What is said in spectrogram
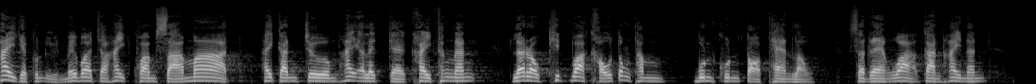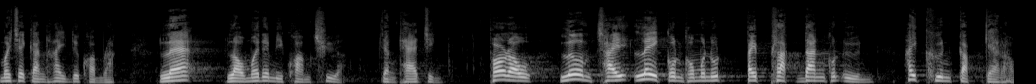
ให้แก่คนอื่น ไม่ว่าจะให้ความสามารถ ให้การเจิมให้อะไรแก่ใครทั้งนั้น และเราคิดว่าเขาต้องทำบุญคุณตอบแทนเรา แสดงว่าการให้นั้น ไม่ใช่การให้ด้วยความรัก และเราไม่ได้มีความเชื่ออย่างแท้จริง เพราะเราเริ่มใช้เล่ห์กลของมนุษย์ไปผลักดันคนอื่น ให้คืนกลับแก่เรา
